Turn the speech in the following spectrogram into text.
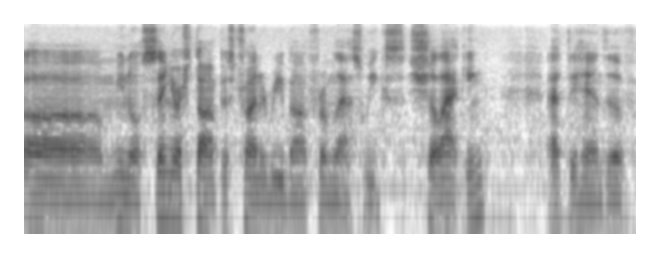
Um, you know, Senor Stomp is trying to rebound from last week's shellacking at the hands of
